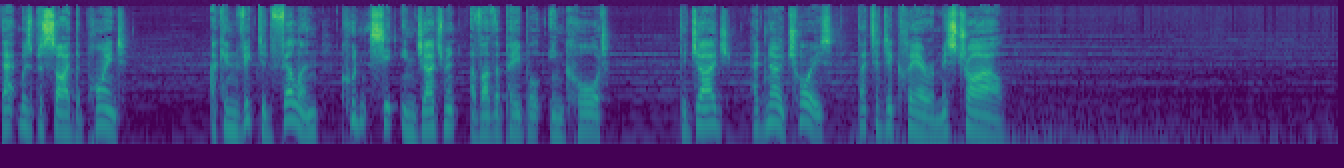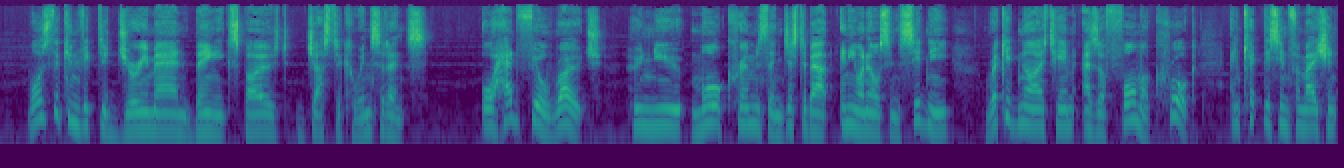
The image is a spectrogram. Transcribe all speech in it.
that was beside the point a convicted felon couldn't sit in judgment of other people in court. The judge had no choice but to declare a mistrial. Was the convicted juryman being exposed just a coincidence? Or had Phil Roach, who knew more crims than just about anyone else in Sydney, recognised him as a former crook and kept this information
